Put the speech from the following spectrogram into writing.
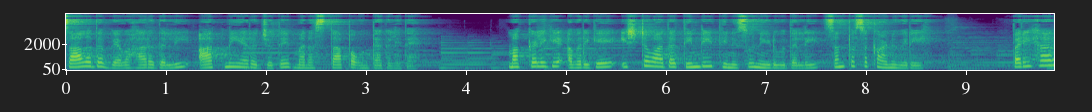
ಸಾಲದ ವ್ಯವಹಾರದಲ್ಲಿ ಆತ್ಮೀಯರ ಜೊತೆ ಮನಸ್ತಾಪ ಉಂಟಾಗಲಿದೆ. ಮಕ್ಕಳಿಗೆ ಅವರಿಗೆ ಇಷ್ಟವಾದ ತಿಂಡಿ ತಿನಿಸು ನೀಡುವುದಲ್ಲಿ ಸಂತಸ ಕಾಣುವಿರಿ. ಪರಿಹಾರ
